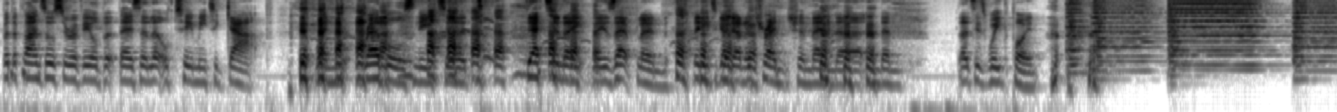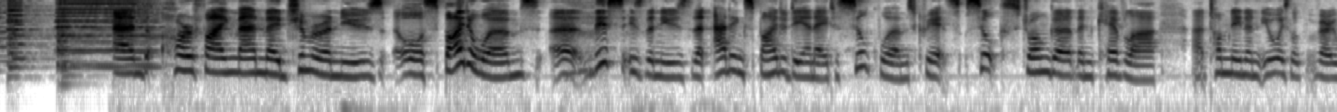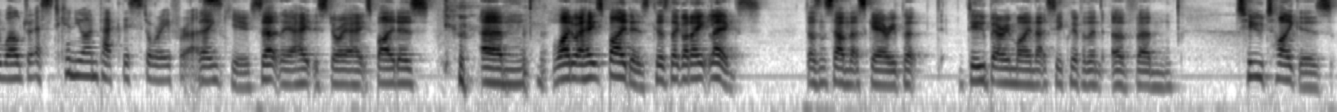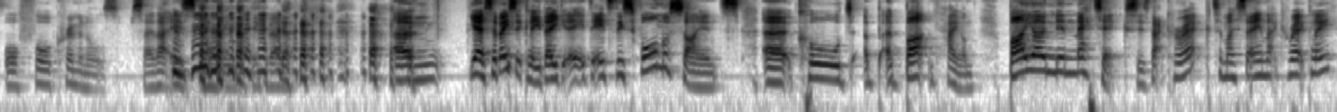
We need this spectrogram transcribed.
But the plans also revealed that there's a little two meter gap when rebels need to detonate the zeppelin, they need to go down a trench, and then uh, and then that's his weak point. And horrifying man-made chimera news or spider worms. Uh, this is the news that adding spider DNA to silkworms creates silk stronger than Kevlar. Uh, Tom Neenan, you always look very well dressed. Can you unpack this story for us? Thank you. Certainly, I hate this story. I hate spiders. Um, why do I hate spiders? Because they got eight legs. Doesn't sound that scary, but do bear in mind that's the equivalent of um, two tigers or four criminals. So that is scary. think about it. Um, yeah, so basically, they it, it's this form of science uh, called a, a, but hang on biomimetics. Is that correct? Am I saying that correctly?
